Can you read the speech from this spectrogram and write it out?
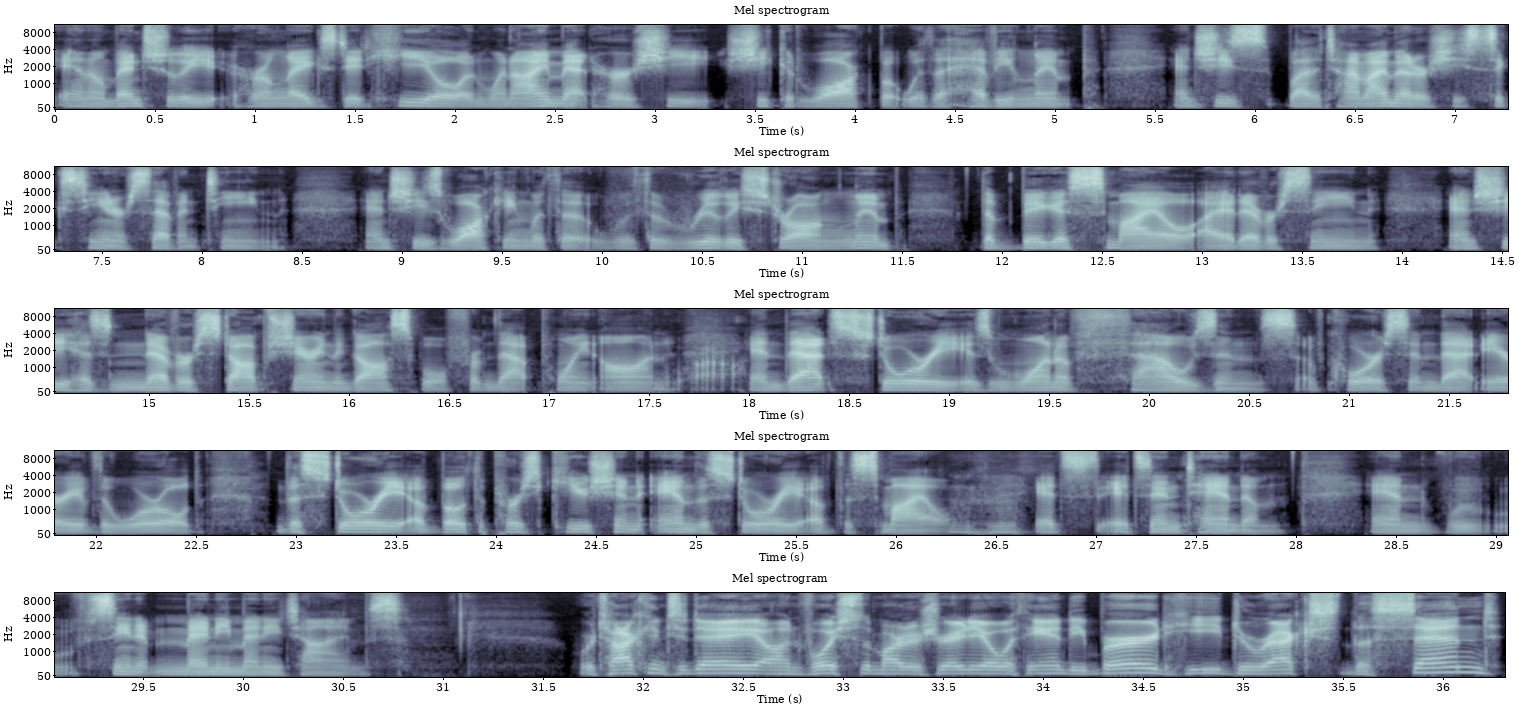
And eventually her legs did heal and when i met her she she could walk but with a heavy limp. And she's by the time i met her she's 16 or 17 and she's walking with a with a really strong limp the biggest smile I had ever seen. And she has never stopped sharing the gospel from that point on. Wow. And that story is one of thousands, of course, in that area of the world. The story of both the persecution and the story of the smile. Mm-hmm. It's, it's in tandem. And we've seen it many, many times. We're talking today on Voice of the Martyrs Radio with Andy Byrd. He directs The Send.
